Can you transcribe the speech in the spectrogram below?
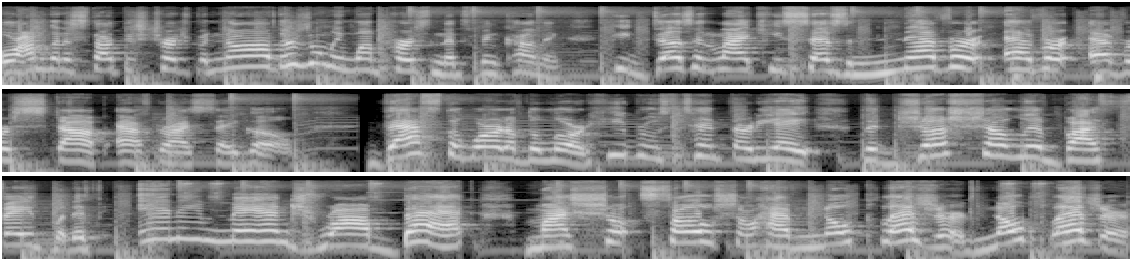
Or I'm going to start this church, but no, there's only one person that's been coming. He doesn't like, he says, never, ever, ever stop after I say go. That's the word of the Lord. Hebrews 10 38. The just shall live by faith, but if any man draw back, my soul shall have no pleasure, no pleasure,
